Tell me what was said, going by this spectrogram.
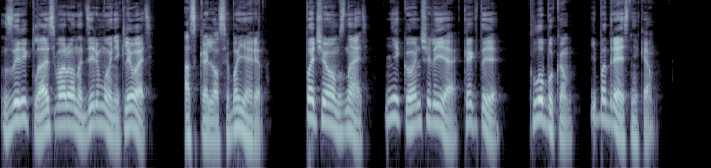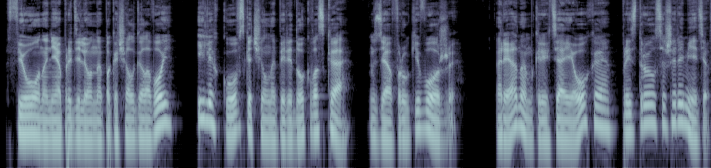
«Зареклась ворона дерьмо не клевать», — оскалился боярин. «Почем знать, не кончили я, как ты, клубуком и подрясником». Фиона неопределенно покачал головой и легко вскочил на передок воска, взяв в руки вожжи. Рядом, кряхтя и охая, пристроился Шереметьев,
